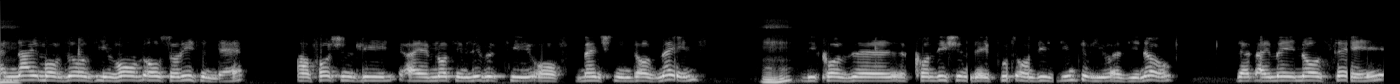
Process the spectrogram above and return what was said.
And nine of those involved also written there. Unfortunately, I am not in liberty of mentioning those names Mhm. because the condition they put on this interview, as you know, that I may not say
